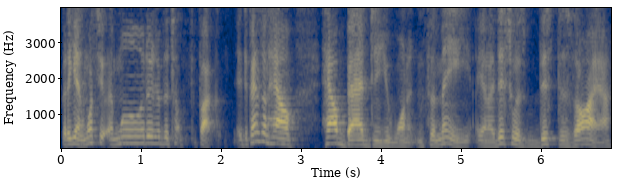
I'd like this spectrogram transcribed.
but again, what's your, well, I don't have the top, fuck. It depends on how, how bad do you want it? And for me, you know, this was, this desire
